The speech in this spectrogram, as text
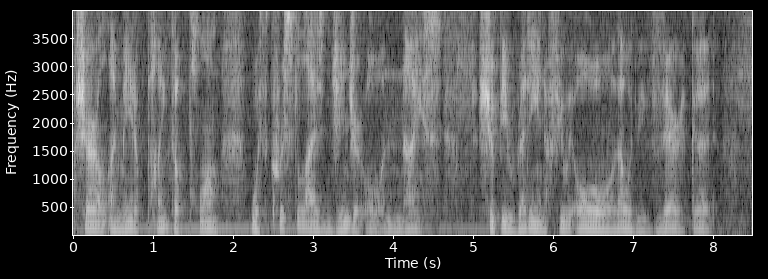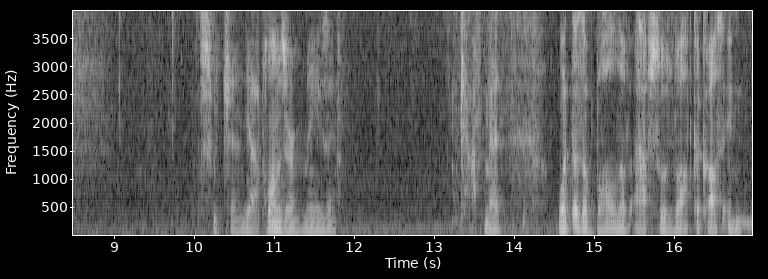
Cheryl, I made a pint of plum with crystallized ginger. Oh, nice. Should be ready in a few. Weeks. Oh, that would be very good. Sweet Jen, yeah, plums are amazing. Calf med. What does a bottle of Absolut vodka cost? In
